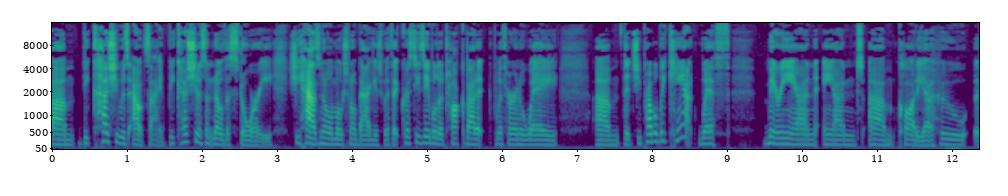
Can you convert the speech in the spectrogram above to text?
um, because she was outside because she doesn't know the story she has no emotional baggage with it kristy's able to talk about it with her in a way um, that she probably can't with mary anne and um, claudia who uh,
